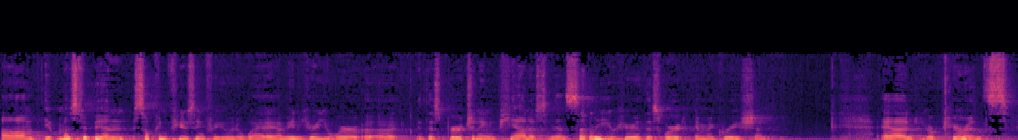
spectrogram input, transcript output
um, it must have been so confusing for you in a way. I mean, here you were, uh, uh, this burgeoning pianist, and then suddenly you hear this word immigration. And your parents,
